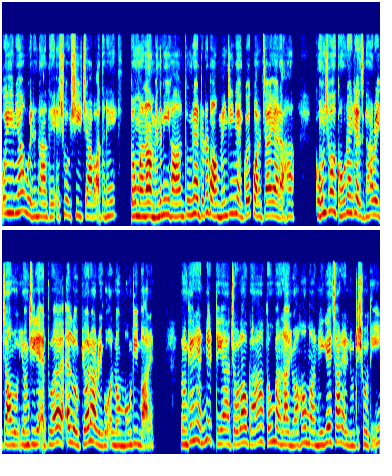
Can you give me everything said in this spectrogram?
ကိုရီပြဝေဒနာတဲ့အချို့ရှိကြပါတဲ့။ပုံမှန်လားမင်းသမီးဟာသူနဲ့ဒုတပေါင်မင်းကြီးနဲ့ကွဲကွာကြရတာဟာဂုံချောဂုံတိုက်တဲ့စကားတွေကြောင့်လို့ယုံကြည်တဲ့အတွက်အဲ့လိုပြောတာတွေကိုအလွန်မုန်းတိပါတယ်။လွန်ခဲ့တဲ့နှစ်တရာကျော်လောက်ကသုံးပန်လာရွာဟောင်းမှာနေခဲ့ကြတဲ့လူတချို့သည်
